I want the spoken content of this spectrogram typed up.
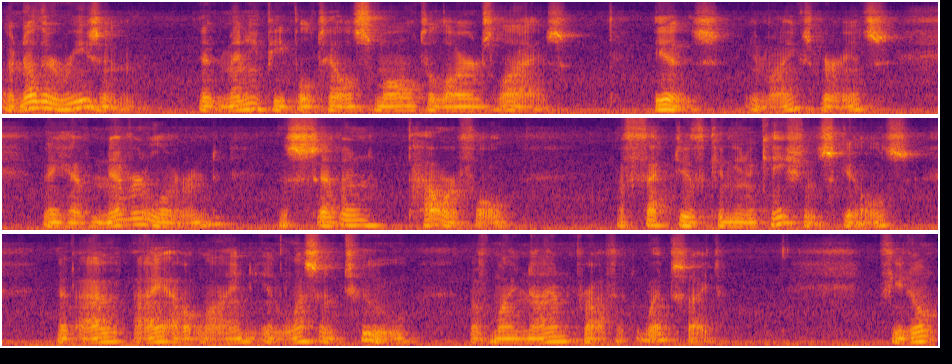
Another reason that many people tell small to large lies is, in my experience, they have never learned the seven powerful, effective communication skills that I, I outline in lesson two of my nonprofit website. If you don't,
